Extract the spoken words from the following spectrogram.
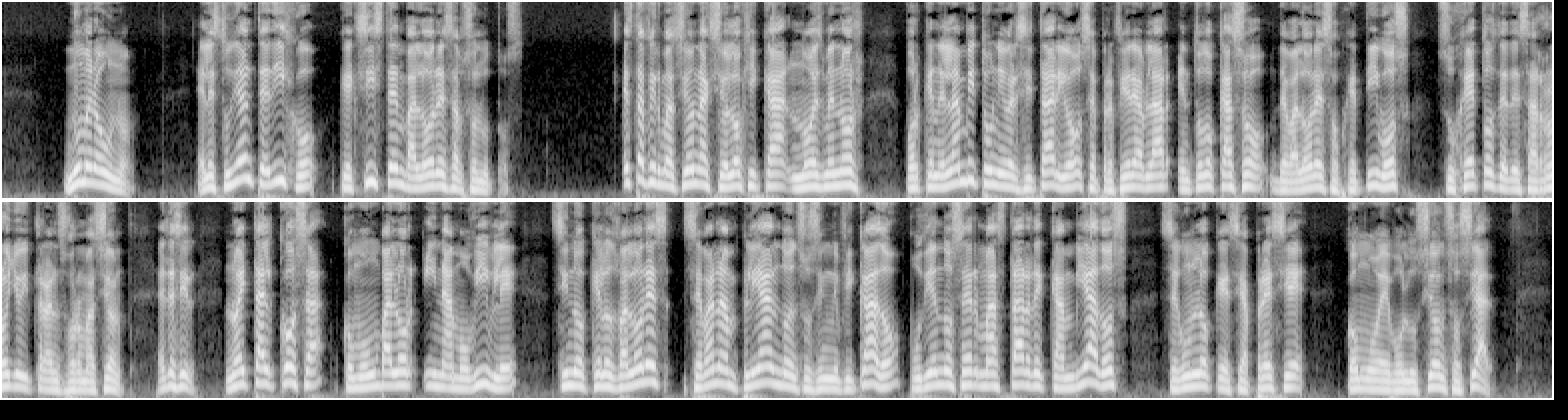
Número uno. El estudiante dijo que existen valores absolutos. Esta afirmación axiológica no es menor, porque en el ámbito universitario se prefiere hablar en todo caso de valores objetivos, sujetos de desarrollo y transformación. Es decir, no hay tal cosa como un valor inamovible sino que los valores se van ampliando en su significado, pudiendo ser más tarde cambiados según lo que se aprecie como evolución social.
